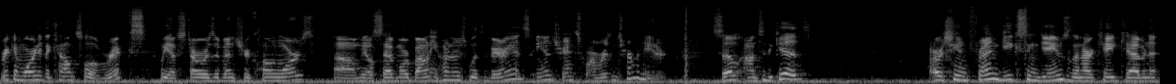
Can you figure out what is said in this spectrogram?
Rick and Morty, The Council of Ricks. We have Star Wars Adventure Clone Wars. Um, we also have more Bounty Hunters with variants and Transformers and Terminator. So, on to the kids. Archie and Friend, Geeks and Games with an arcade cabinet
